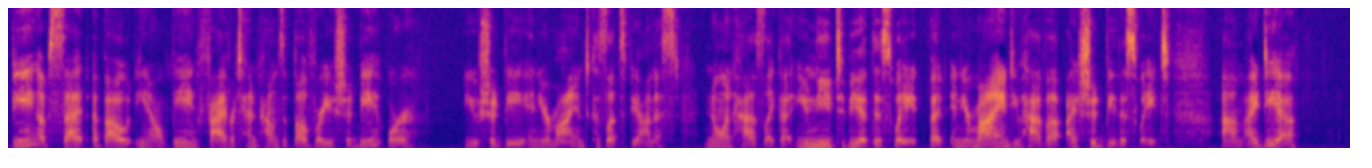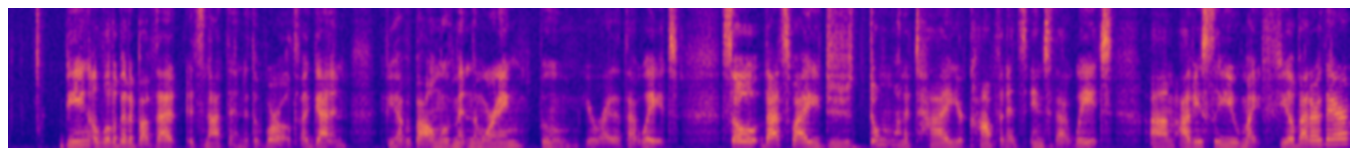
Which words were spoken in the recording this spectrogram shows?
being upset about you know being five or ten pounds above where you should be or you should be in your mind because let's be honest no one has like a you need to be at this weight but in your mind you have a i should be this weight um, idea. Being a little bit above that it's not the end of the world. Again if you have a bowel movement in the morning boom you're right at that weight. So that's why you just don't want to tie your confidence into that weight. Um, obviously you might feel better there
